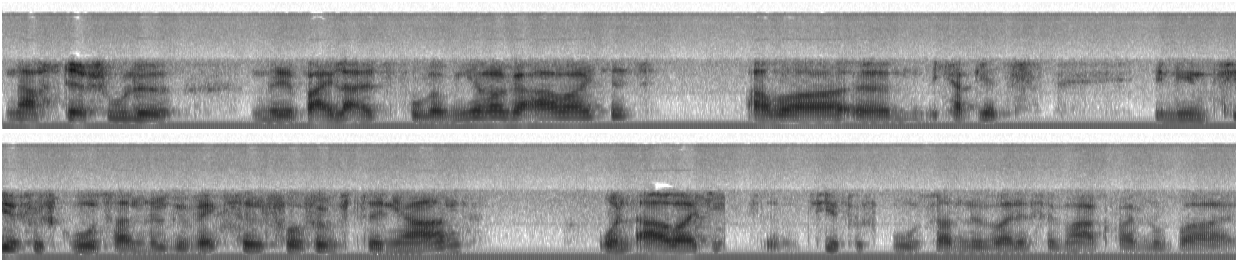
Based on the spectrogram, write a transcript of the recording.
nach der Schule eine Weile als Programmierer gearbeitet aber ähm, ich habe jetzt in den Zierfischgroßhandel gewechselt vor 15 Jahren und arbeite jetzt im Zierfischgroßhandel bei der Firma Aqua Global.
